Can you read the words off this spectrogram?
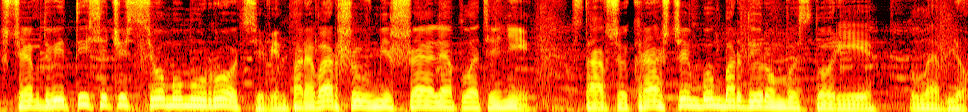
Ще в 2007 році він перевершив Мішеля Платіні, ставши кращим бомбардиром в історії Лебльо.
